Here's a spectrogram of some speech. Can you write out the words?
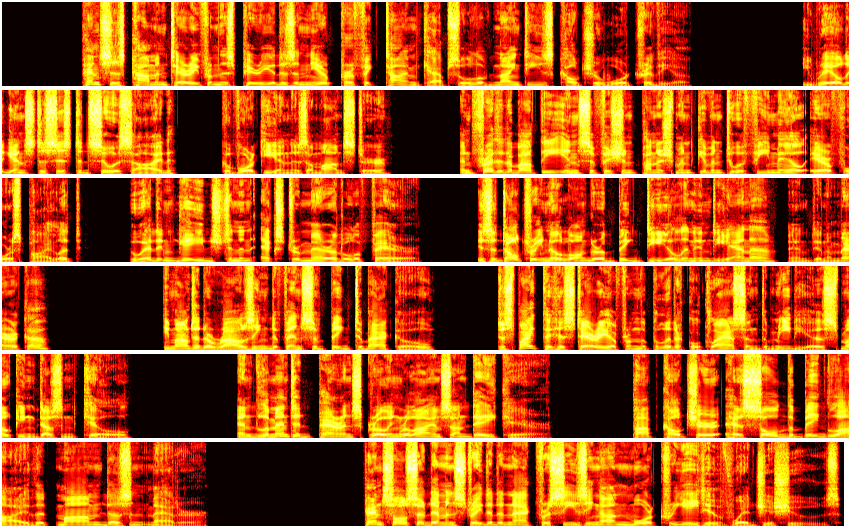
Pence's commentary from this period is a near perfect time capsule of 90s culture war trivia. He railed against assisted suicide, Kevorkian is a monster, and fretted about the insufficient punishment given to a female Air Force pilot who had engaged in an extramarital affair. Is adultery no longer a big deal in Indiana and in America? He mounted a rousing defense of big tobacco. Despite the hysteria from the political class and the media, smoking doesn't kill. And lamented parents' growing reliance on daycare. Pop culture has sold the big lie that mom doesn't matter. Pence also demonstrated a knack for seizing on more creative wedge issues.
